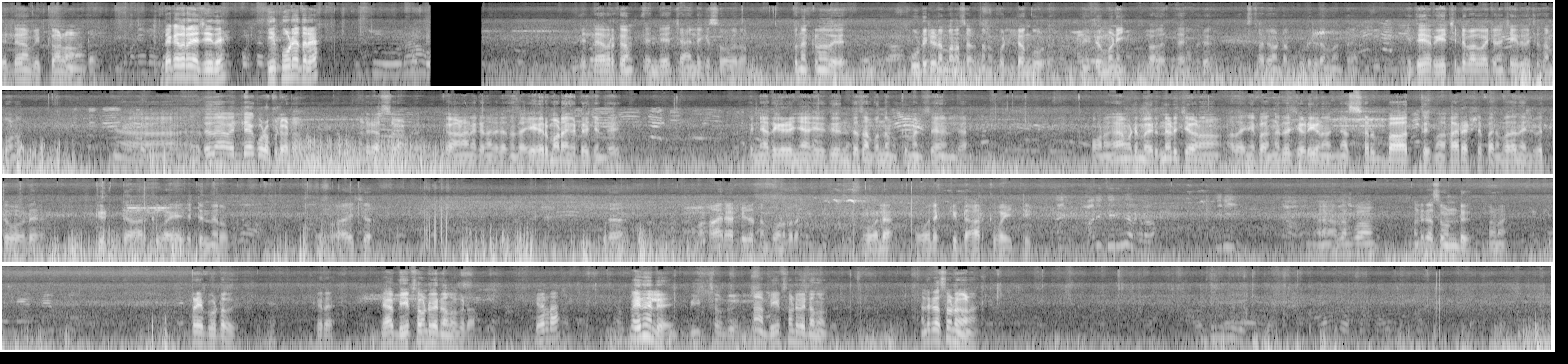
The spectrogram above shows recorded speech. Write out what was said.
ഇതെല്ലാം വെക്കാളാണ് കേട്ടോ. ഇതൊക്കെ എത്രയാ ചെയ്തേ? ഈ കൂടെ എത്ര എല്ലാവർക്കും എന്റെ ചാനലിലേക്ക് സ്വാഗതം. ഇപ്പോൾ നിൽക്കുന്നത് കൂടിലിടം പറഞ്ഞ സ്ഥലത്താണ് കൊല്ലംകോട്. നെടുമണി ഭാഗത്തെ ഒരു സ്ഥലമുണ്ട് കൂടിലിടം പറഞ്ഞിട്ട്. ഇത് റീച്ചിന്റെ ഭാഗമായിട്ട് ചെയ്തു വെച്ച സംഭവമാണ്. ഇത് വലിയ കുഴപ്പമില്ല കേട്ടോ. നല്ല രസമുണ്ട്. കാണാനൊക്കെ നല്ല രസം ഏറുമാടം കെട്ടി വെച്ചിട്ടുണ്ട്. പിന്നെ അത് കഴിഞ്ഞാൽ ഇത് എന്താ സംഭവം നമുക്ക് മനസ്സിലാകുന്നില്ല. ഉണങ്ങാൻ വേണ്ടി മരുന്നടിച്ചാണോ? അത് അതിനിപ്പോൾ അങ്ങനത്തെ ചെടിയാണോ? നസർബാത്ത് മഹാരാഷ്ട്ര പരമ്പര നെൽവത്ത് പോലെ ഡാർക്ക് വയലറ്റ് നിറം. വായിച്ച. ഇത് മഹാരാഷ്ട്രയുടെ സംഭവമാണ് അത്ര. ഓല ഓലയ്ക്ക് ഡാർക്ക് വൈറ്റ് ആ സംഭവം നല്ല രസമുണ്ട് കാണാൻ. ട്രൈ പോട്ടത് കയറാ ഞാൻ ബീഫ് സൗണ്ട് വരുന്ന നോക്കട്ടോ കയറടാ വരുന്നില്ലേ? ബീഫ് സൗണ്ട് ആ ബീഫ് സൗണ്ട് വരുന്ന നോക്ക്. നല്ല രസമുണ്ട് കാണാൻ.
